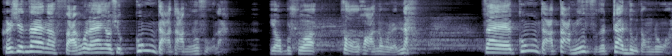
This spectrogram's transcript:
可是现在呢，反过来要去攻打大名府了。要不说造化弄人呐，在攻打大名府的战斗当中啊，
